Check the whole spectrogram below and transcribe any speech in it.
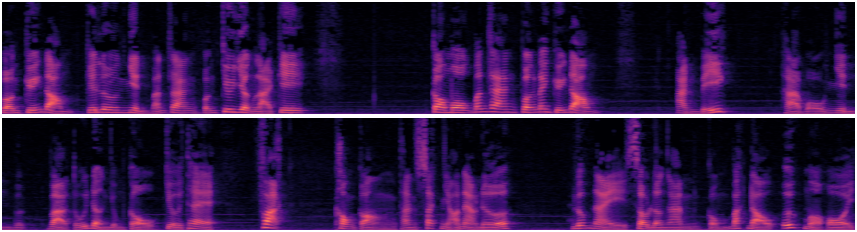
Vẫn chuyển động, Kỷ Lương nhìn bánh răng vẫn chưa dừng lại kia. Còn một bánh răng vẫn đang chuyển động. Anh biết. Hà Vũ nhìn vào túi đựng dụng cụ, chửi thề. Phạt! Không còn thanh sắt nhỏ nào nữa. Lúc này sau lưng anh cũng bắt đầu ướt mồ hôi.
